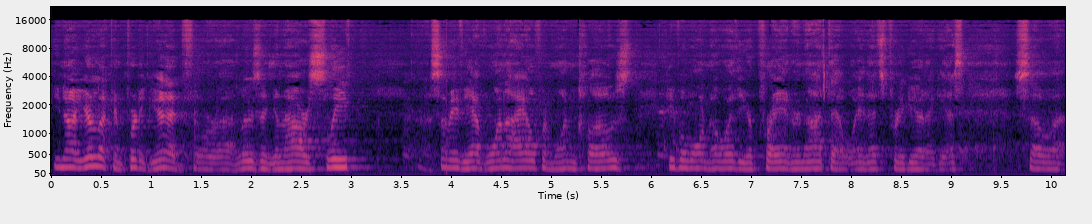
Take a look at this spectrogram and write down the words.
You know, you're looking pretty good for uh, losing an hour's sleep. Uh, some of you have one eye open, one closed. People won't know whether you're praying or not that way. That's pretty good, I guess. So, uh,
